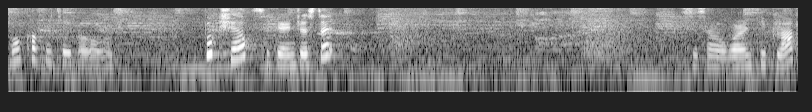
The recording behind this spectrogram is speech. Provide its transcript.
more coffee tables, bookshelves if you're interested. This is our warranty plug.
